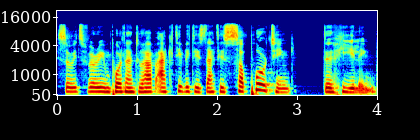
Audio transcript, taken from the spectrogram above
So it's very important to have activities that is supporting the healing.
